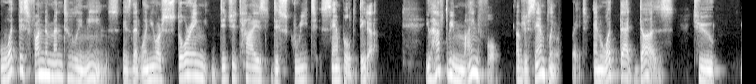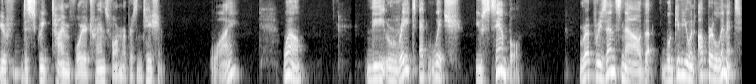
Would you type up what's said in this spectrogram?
What this fundamentally means is that when you are storing digitized, discrete, sampled data, you have to be mindful of your sampling rate and what that does to your discrete time Fourier transform representation. Why? Well, the rate at which you sample represents now that will give you an upper limit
